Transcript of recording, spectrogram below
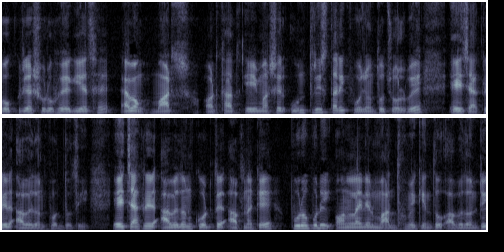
প্রক্রিয়া শুরু হয়ে গিয়েছে এবং মার্চ, অর্থাৎ এই মাসের উনত্রিশ তারিখ পর্যন্ত চলবে এই চাকরির আবেদন পদ্ধতি। এই চাকরির আবেদন করতে আপনাকে পুরোপুরি অনলাইনের মাধ্যমে কিন্তু আবেদনটি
